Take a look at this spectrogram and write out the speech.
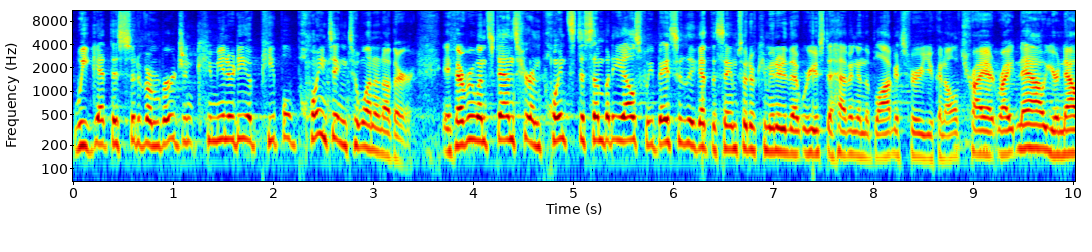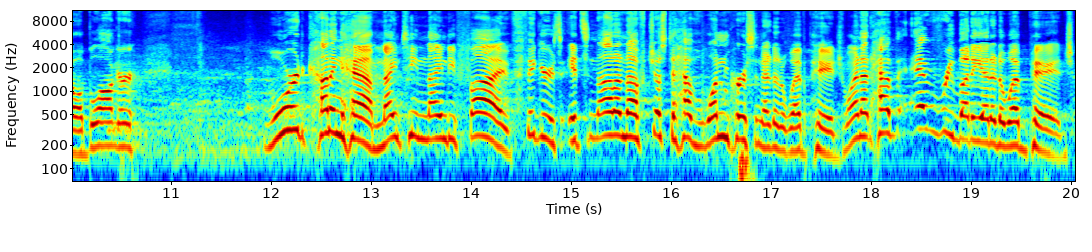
we get this sort of emergent community of people pointing to one another. If everyone stands here and points to somebody else, we basically get the same sort of community that we're used to having in the blogosphere. You can all try it right now. You're now a blogger. Ward Cunningham, 1995, figures it's not enough just to have one person edit a web page. Why not have everybody edit a web page?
